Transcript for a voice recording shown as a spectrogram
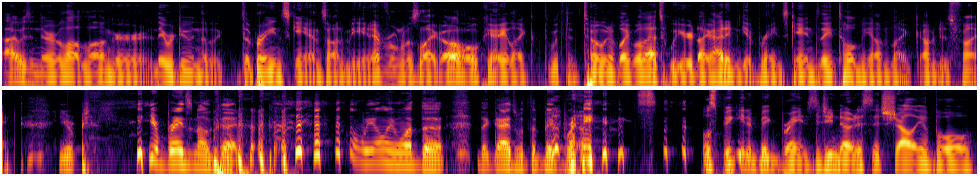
I was in there a lot longer. They were doing the the brain scans on me, and everyone was like, oh okay, like with the tone of like, well that's weird. Like I didn't get brain scans. They told me I'm like I'm just fine. Your your brain's no good. we only want the the guys with the big brains. Well, speaking of big brains, did you notice that Challia Bull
